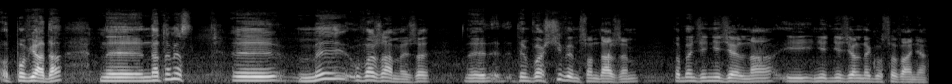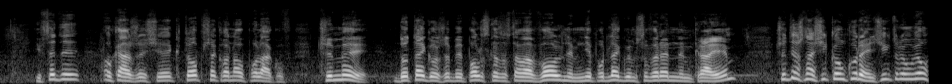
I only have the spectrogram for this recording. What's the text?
odpowiada. E, natomiast e, my uważamy, że e, tym właściwym sondażem to będzie niedzielna i nie, niedzielne głosowania. I wtedy okaże się, kto przekonał Polaków. Czy my do tego, żeby Polska została wolnym, niepodległym, suwerennym krajem, czy też nasi konkurenci, którzy mówią,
